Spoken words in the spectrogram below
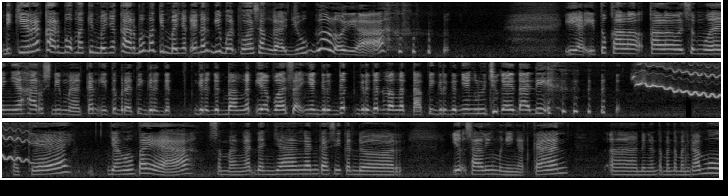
Dikira karbo makin banyak karbo makin banyak energi buat puasa. Nggak juga loh ya. Iya itu kalau kalau semuanya harus dimakan itu berarti greget greget banget ya puasanya. Greget greget banget tapi gregetnya yang lucu kayak tadi. Oke, jangan lupa ya semangat dan jangan kasih kendor. Yuk saling mengingatkan uh, dengan teman-teman kamu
